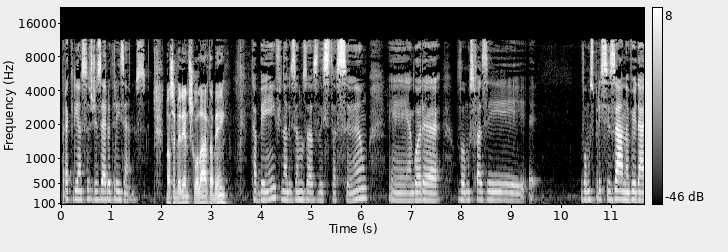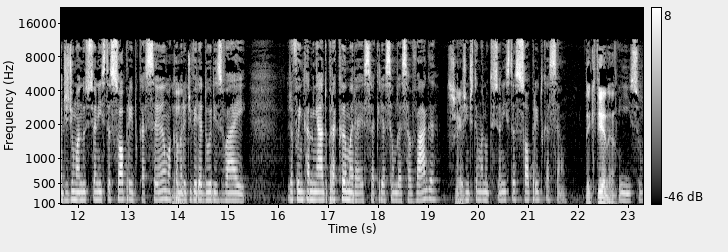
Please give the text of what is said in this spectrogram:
para crianças de 0 0 a 3 anos. Nossa merenda escolar está bem? Está bem, finalizamos as licitação. É, agora vamos fazer. É, vamos precisar, na verdade, de uma nutricionista só para educação. A hum. Câmara de Vereadores vai. Já foi encaminhado para a Câmara essa criação dessa vaga, para a gente ter uma nutricionista só para educação. Tem que ter, né? Isso.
